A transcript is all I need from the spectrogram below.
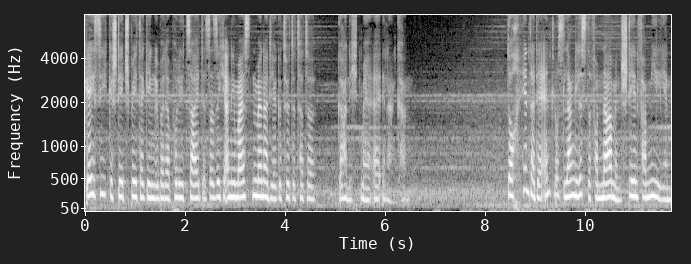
Gacy gesteht später gegenüber der Polizei, dass er sich an die meisten Männer, die er getötet hatte, gar nicht mehr erinnern kann. Doch hinter der endlos langen Liste von Namen stehen Familien,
